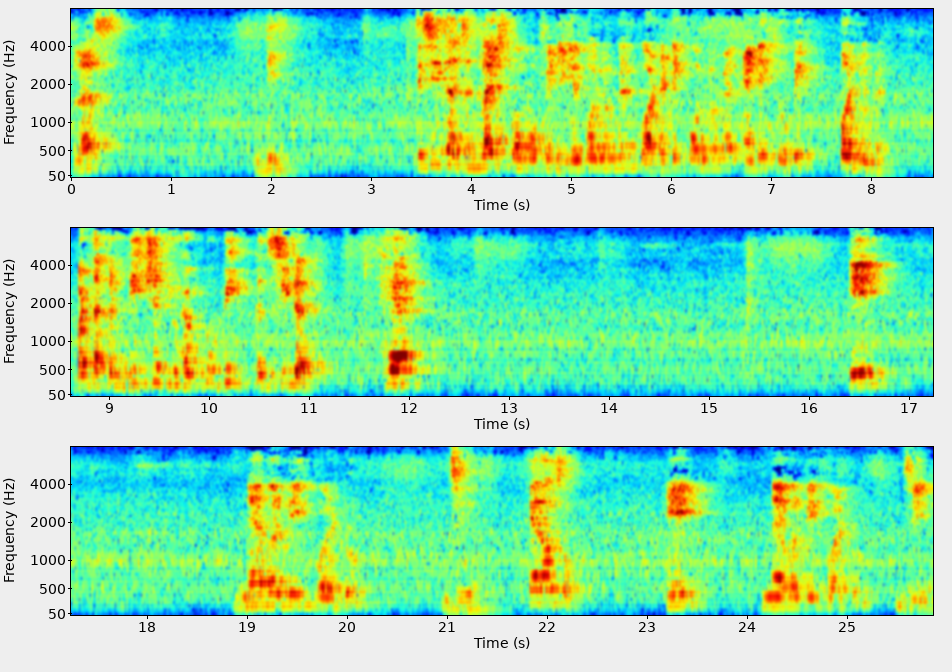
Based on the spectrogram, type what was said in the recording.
plus d. This is a generalized form of a linear polynomial, quadratic polynomial and a cubic polynomial. But the condition you have to be considered here a never be equal to 0. Here also a never be equal to 0.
